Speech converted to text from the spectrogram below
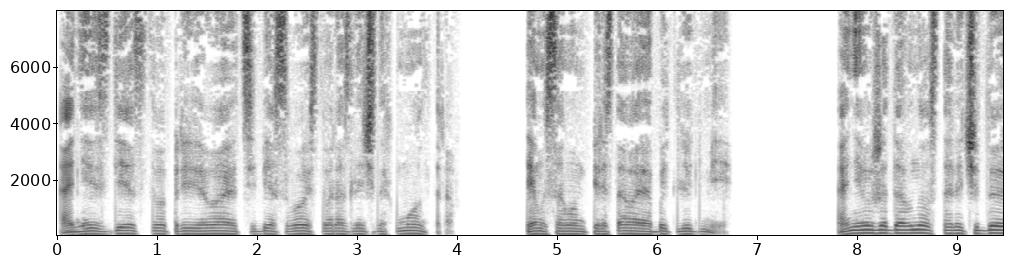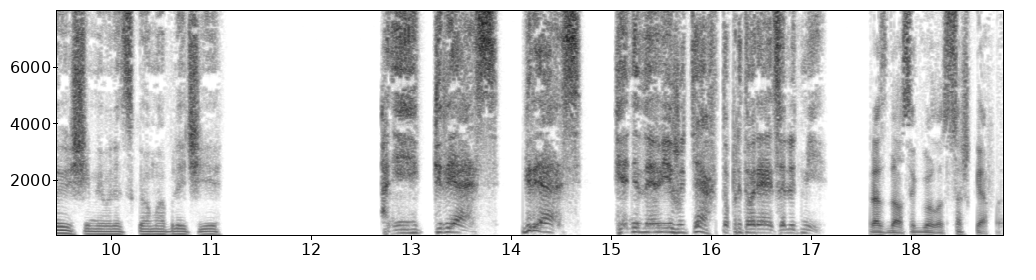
«Они с детства прививают себе свойства различных монстров, тем самым переставая быть людьми. Они уже давно стали чудовищами в людском обличии». «Они грязь! Грязь! Я ненавижу тех, кто притворяется людьми!» — раздался голос со шкафа.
